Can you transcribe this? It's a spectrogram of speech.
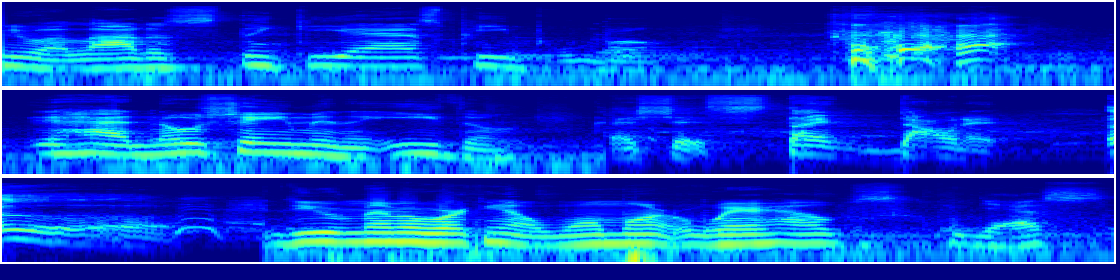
We knew a lot of stinky ass people, bro. it had no shame in it either. That shit stank, don't it? Ugh. Do you remember working at Walmart warehouse? Yes.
